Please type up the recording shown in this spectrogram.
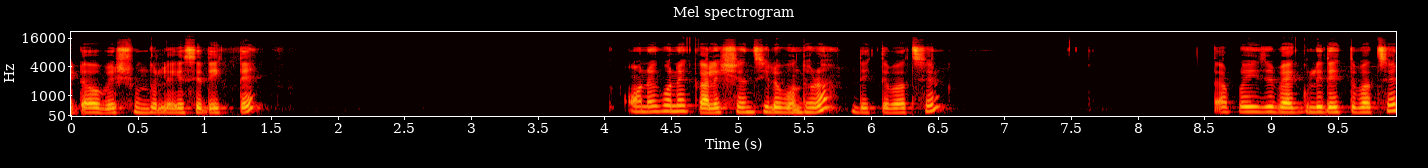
এটাও বেশ সুন্দর লেগেছে দেখতে। অনেক অনেক কালেকশন ছিল বন্ধুরা, দেখতে পাচ্ছেন। তারপর এই যে ব্যাগগুলি দেখতে পাচ্ছেন,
